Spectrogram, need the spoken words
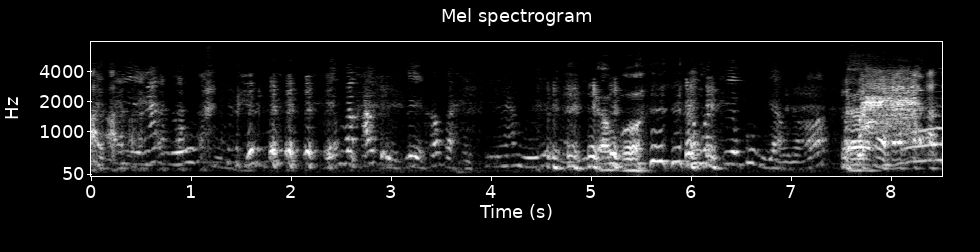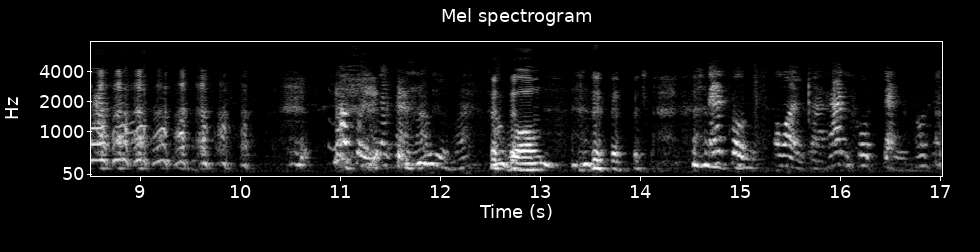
ให้คือนักรู้เดี๋ยวมาเขาถือเลยเขาก็ให้คือนักรู้ครับผมเขามันคือผู้เดียวเหรอครับถ้าเปิดกระสังเขาอยู่วะครับผมแต่ต้นอ้อยกับท่านโคตรใจเพราะแค่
